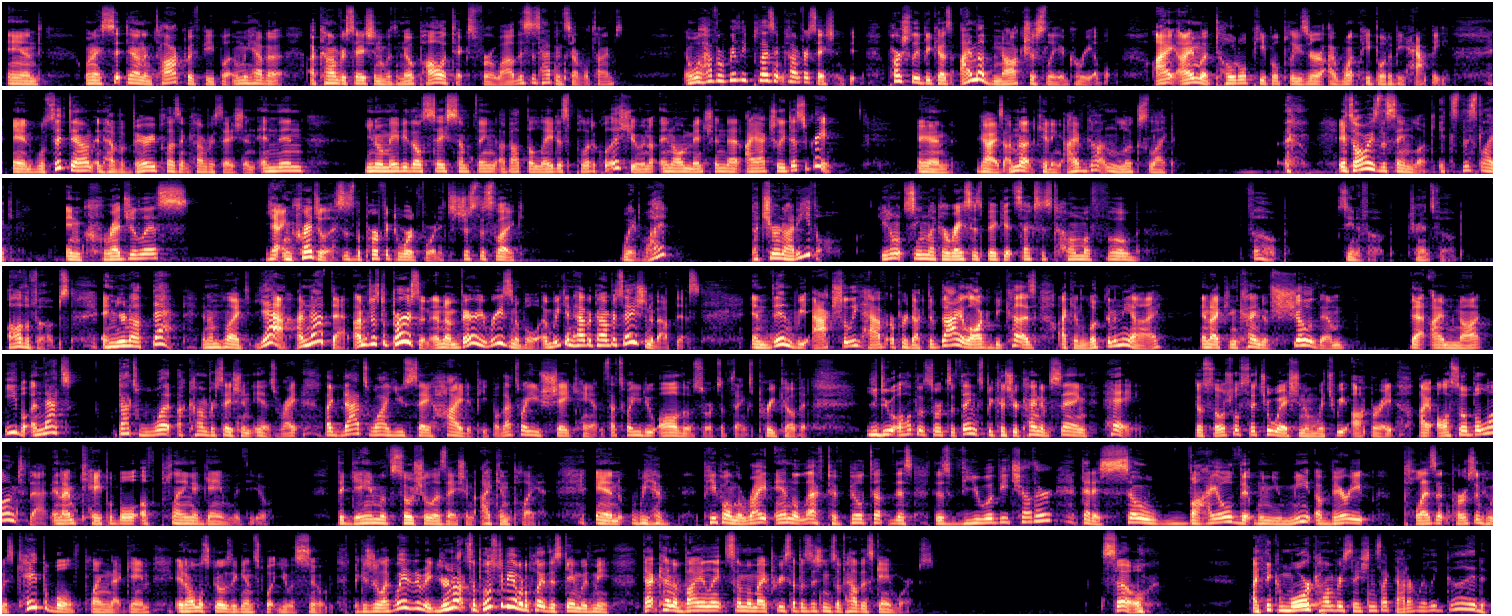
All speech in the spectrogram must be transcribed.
And when I sit down and talk with people and we have a, a conversation with no politics for a while, this has happened several times and we'll have a really pleasant conversation. Partially because I'm obnoxiously agreeable. I, I'm a total people pleaser. I want people to be happy. And we'll sit down and have a very pleasant conversation. And then, you know, maybe they'll say something about the latest political issue, and, and I'll mention that I actually disagree. And guys, I'm not kidding. I've gotten looks like it's always the same look. It's this like incredulous. Yeah, incredulous is the perfect word for it. It's just this like, wait, what? But you're not evil. You don't seem like a racist, bigot, sexist, homophobe, phobe, xenophobe, transphobe, all the phobes. And you're not that. And I'm like, yeah, I'm not that. I'm just a person and I'm very reasonable and we can have a conversation about this. And then we actually have a productive dialogue because I can look them in the eye and I can kind of show them that I'm not evil. And that's that's what a conversation is, right? Like that's why you say hi to people. That's why you shake hands. That's why you do all those sorts of things pre-COVID. You do all those sorts of things because you're kind of saying, "Hey, the social situation in which we operate, I also belong to that and I'm capable of playing a game with you." The game of socialization, I can play it. And we have people on the right and the left have built up this this view of each other that is so vile that when you meet a very pleasant person who is capable of playing that game, it almost goes against what you assume. Because you're like, wait a minute, you're not supposed to be able to play this game with me. That kind of violates some of my presuppositions of how this game works. So, I think more conversations like that are really good.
